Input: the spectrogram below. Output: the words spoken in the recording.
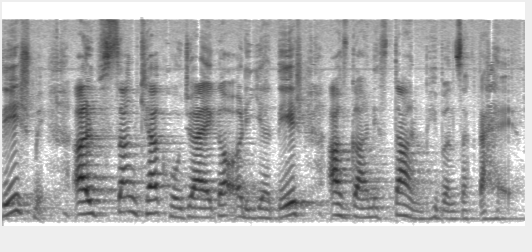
देश में अल्पसंख्यक हो जाएगा और यह देश अफ़गानिस्तान भी बन सकता है।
